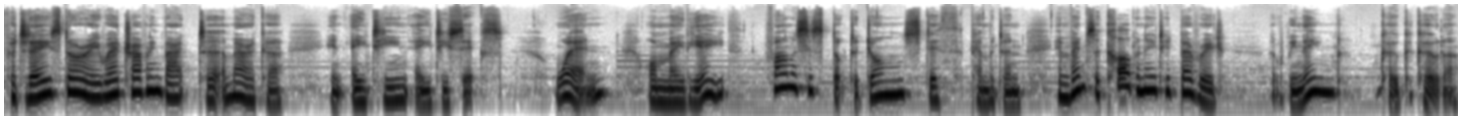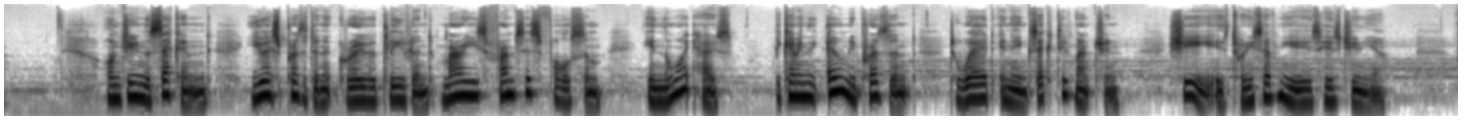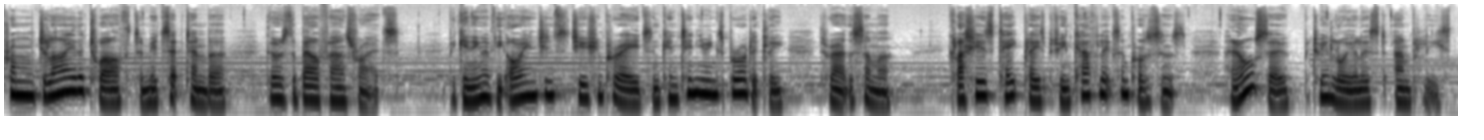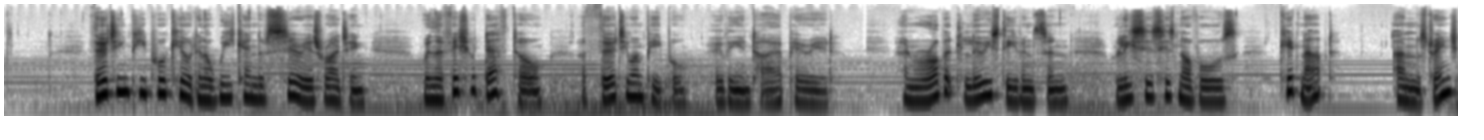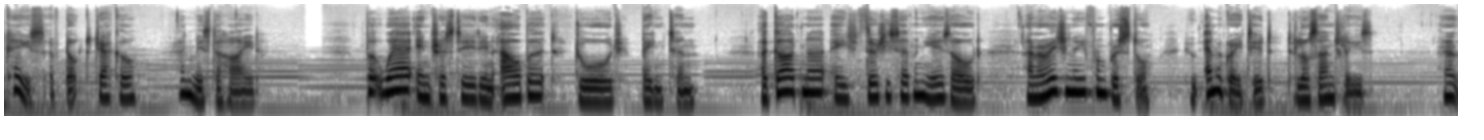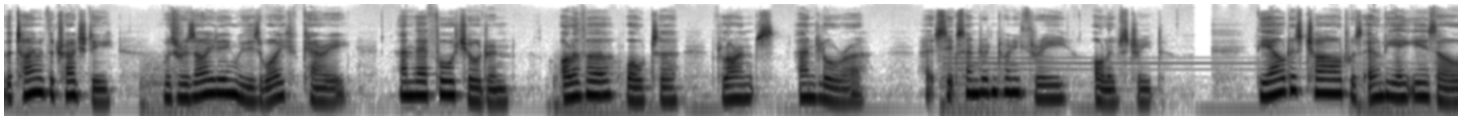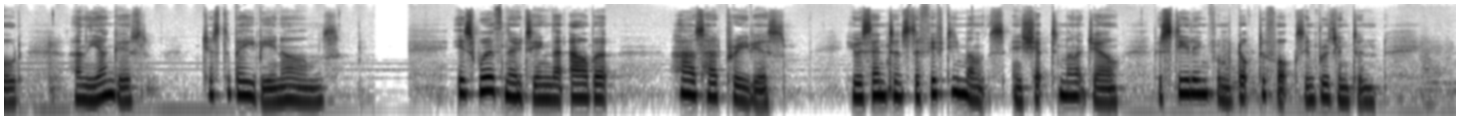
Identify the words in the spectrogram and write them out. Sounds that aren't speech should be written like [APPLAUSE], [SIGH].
For today's story, we're travelling back to America in 1886, when, on May the 8th, pharmacist Dr. John Stith Pemberton invents a carbonated beverage that will be named Coca Cola. On June the 2nd, US President Grover Cleveland marries Frances Folsom in the White House, becoming the only president to wed in the executive mansion. She is 27 years his junior. From July the 12th to mid September, there was the Belfast riots, beginning with the Orange Institution parades and continuing sporadically throughout the summer. Clashes take place between Catholics and Protestants, and also between Loyalists and police. Thirteen people were killed in a weekend of serious rioting, with an official death toll of 31 people over the entire period. And Robert Louis Stevenson releases his novels Kidnapped and The Strange Case of Dr. Jekyll and Mr. Hyde. But we're interested in Albert George Baynton, a gardener aged 37 years old and originally from Bristol, who emigrated to Los Angeles, and at the time of the tragedy was residing with his wife Carrie and their four children, Oliver, Walter, Florence, and Laura, at 623 Olive Street. The eldest child was only eight years old, and the youngest just a baby in arms. It's worth noting that Albert has had previous. He was sentenced to 15 months in Shepton Mallet Jail for stealing from Dr. Fox in Brislington,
